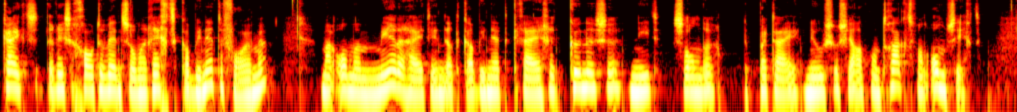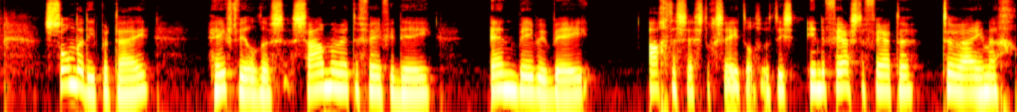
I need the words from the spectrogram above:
kijkt, er is een grote wens om een rechtskabinet te vormen. Maar om een meerderheid in dat kabinet te krijgen, kunnen ze niet zonder de partij Nieuw Sociaal Contract van Omzicht. Zonder die partij heeft Wilders samen met de VVD en BBB 68 zetels. Het is in de verste verte te weinig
